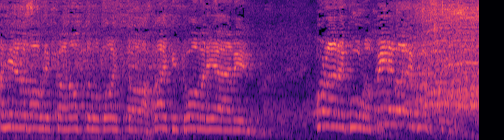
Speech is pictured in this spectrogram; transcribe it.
Aivan hieno vauhdikkaan ottelu voittaa kaikin tuomariäänin. Punainen kulma, Pilvari Koski.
